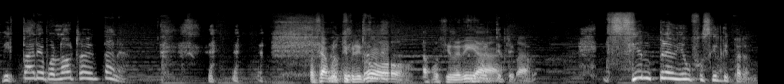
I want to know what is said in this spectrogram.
dispare por la otra ventana. O sea, multiplicó la fusilería. Siempre había un fusil disparando.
